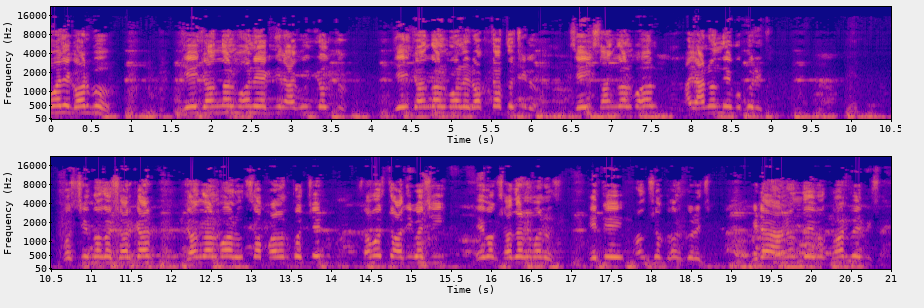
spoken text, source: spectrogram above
আমাদের গর্ব। যে জঙ্গলমহলে একদিন আগুন জ্বলত, যে জঙ্গলমহলে রক্তাক্ত ছিল, সেই জঙ্গলমহল আজ আনন্দে মুখরিত। পশ্চিমবঙ্গ সরকার জঙ্গলমহল উৎসব পালন করছেন, সমস্ত আদিবাসী এবং সাধারণ মানুষ এতে অংশগ্রহণ করেছে। এটা আনন্দ এবং গর্বের বিষয়।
